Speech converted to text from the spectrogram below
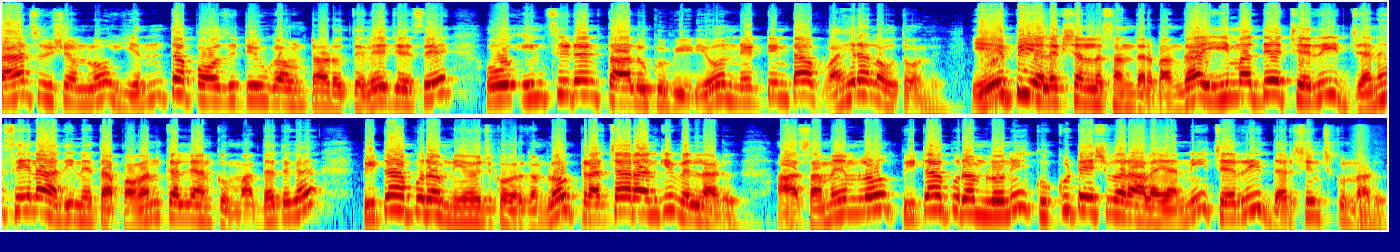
ఫ్యాన్స్ విషయంలో ఎంత పాజిటివ్గా ఉంటాడో తెలియజేసే ఓ ఇన్సిడెంట్ తాలూకు వీడియో నెట్టింట వైరల్ అవుతోంది. ఏపీ ఎలక్షన్ల సందర్భంగా ఈ మధ్య చెర్రీ జనసేన అధినేత పవన్ కళ్యాణ్కు మద్దతుగా పిఠాపురం నియోజకవర్గంలో ప్రచారానికి వెళ్ళాడు. ఆ సమయంలో పిఠాపురంలోని కుక్కుటేశ్వర ఆలయాన్ని చెర్రీ దర్శించుకున్నాడు.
